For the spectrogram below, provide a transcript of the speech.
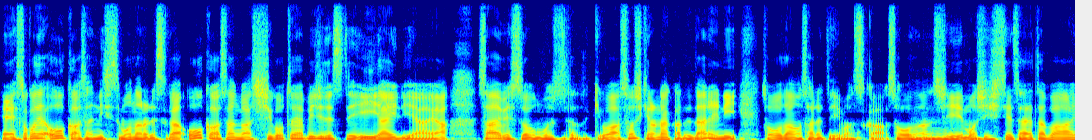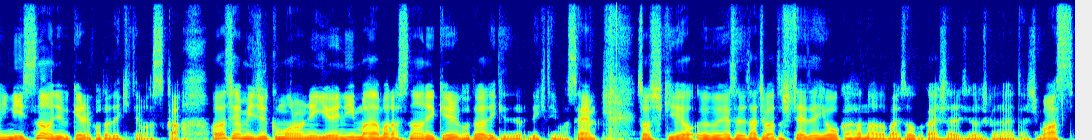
えーそこで大川さんに質問なのですが、大川さんが仕事やビジネスでいいアイディアやサービスを思いついたときは、組織の中で誰に相談をされていますか？相談し、うんもし指定された場合に素直に受け入れることができてますか？私が未熟者にゆえにまだまだ素直に受け入れることができできていません。組織を運営する立場として、ぜひ大川さんのアドバイスをお伺いしたいです。よろしくお願いいたします。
